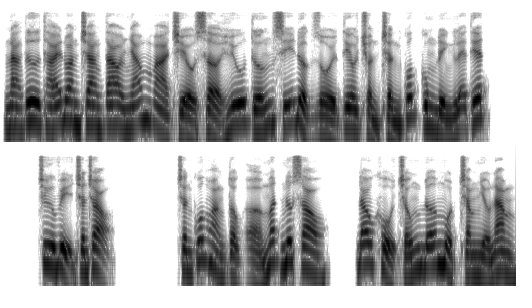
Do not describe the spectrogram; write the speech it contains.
nàng tư thái đoan trang tao nhãm mà chiều sở hữu tướng sĩ được rồi tiêu chuẩn Trần Quốc cung đình lễ tiết. Chư vị trân trọng. Trần Quốc hoàng tộc ở mất nước sau, đau khổ chống đỡ một trăm nhiều năm.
